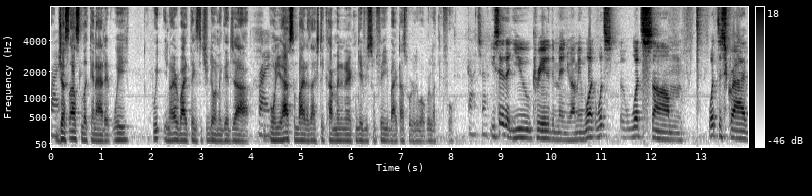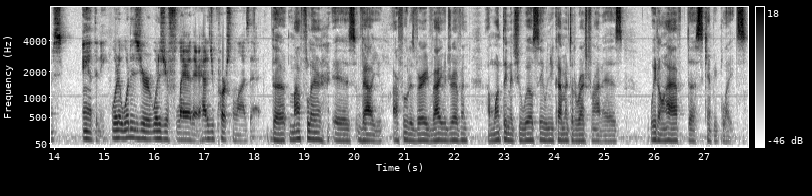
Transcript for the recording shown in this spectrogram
right. just us looking at it, we we, you know, everybody thinks that you're doing a good job. Right. But when you have somebody that's actually coming in there and can give you some feedback, that's really what we're looking for. Gotcha. You say that you created the menu. I mean, what what's what's um, what describes Anthony? What what is your what is your flair there? How did you personalize that? The my flair is value. Our food is very value driven. And one thing that you will see when you come into the restaurant is we don't have the skimpy plates.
